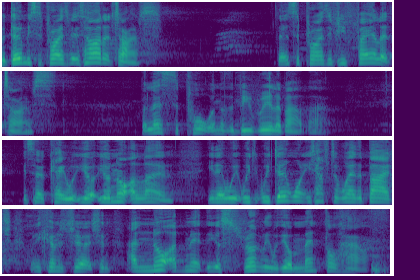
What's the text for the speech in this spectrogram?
But don't be surprised if it's hard at times. Don't be surprised if you fail at times. But let's support one another, be real about that. It's okay. You're, you're not alone. You know, we, we, we don't want you to have to wear the badge when you come to church and, and not admit that you're struggling with your mental health,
